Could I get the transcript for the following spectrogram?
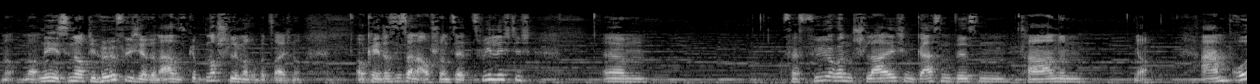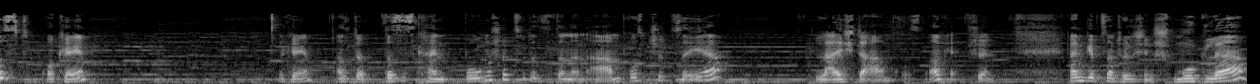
No, no, nee, es sind auch die höflicheren. Also es gibt noch schlimmere Bezeichnungen. Okay, das ist dann auch schon sehr zwielichtig. Ähm, verführen, schleichen, Gassenwissen, tarnen. Ja. Armbrust, okay. Okay, also das ist kein Bogenschütze, das ist dann ein Armbrustschütze eher. Leichte Armbrust. Okay, schön. Dann gibt's natürlich den Schmuggler,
